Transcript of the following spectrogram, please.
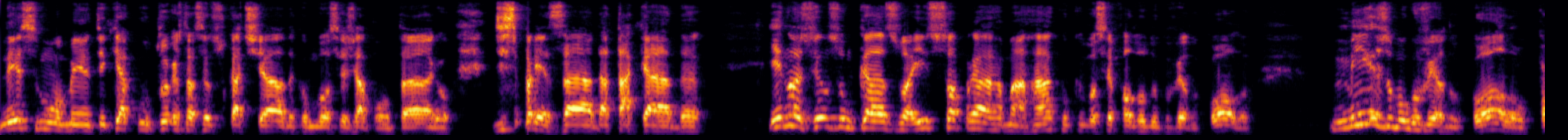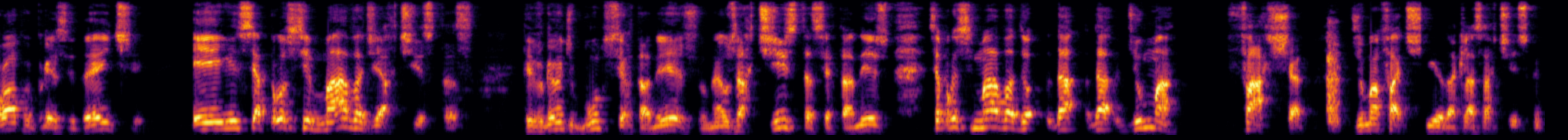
nesse momento em que a cultura está sendo sucateada, como vocês já apontaram, desprezada, atacada. E nós vemos um caso aí, só para amarrar com o que você falou do governo Collor, mesmo o governo Collor, o próprio presidente, ele se aproximava de artistas. Teve grande boom sertanejo, né? os artistas sertanejos se aproximava do, da, da, de uma faixa, de uma fatia da classe artística.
